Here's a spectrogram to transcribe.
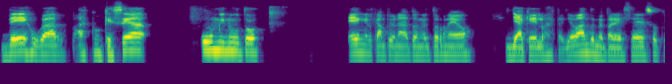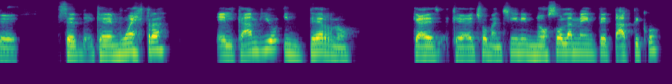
de jugar, aunque sea un minuto en el campeonato, en el torneo, ya que los está llevando. Y me parece eso que, se, que demuestra el cambio interno que ha, hecho Mancini, no solamente táctico,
